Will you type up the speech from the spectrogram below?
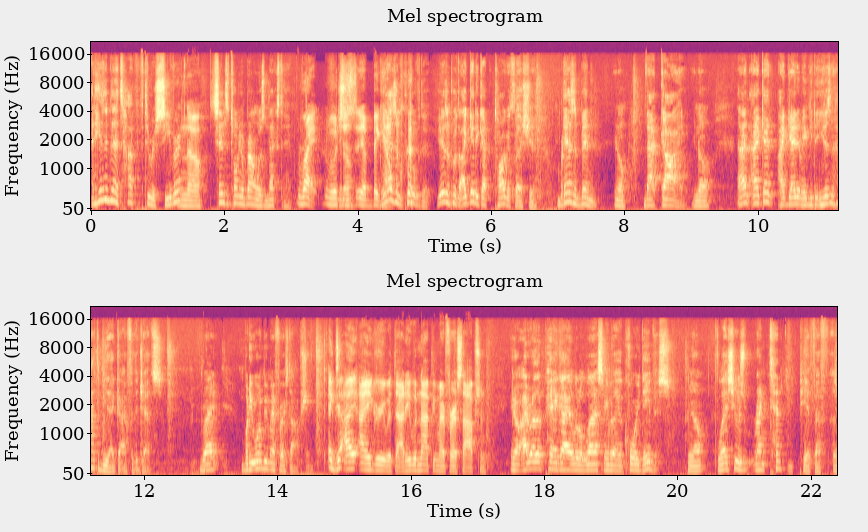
And he hasn't been a top fifty receiver No. since Antonio Brown was next to him. Right, which You know? is a big He help. hasn't proved it. He hasn't proved it. I get he got targets last year, but he hasn't been you know that guy. You know, and I, I get I get it. Maybe he doesn't have to be that guy for the Jets, right? But he wouldn't be my first option. I, I agree with that. He would not be my first option. You know, I'd rather pay a guy a little less, maybe like a Corey Davis. You know, last year he was ranked 10th in PFF as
